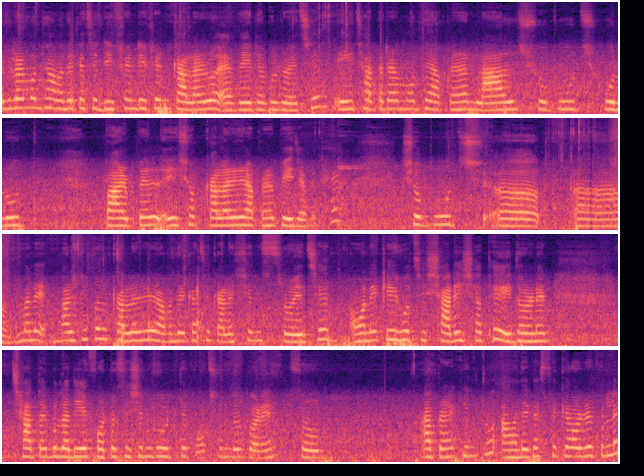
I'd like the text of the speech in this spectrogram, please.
এগুলোর মধ্যে আমাদের কাছে ডিফারেন্ট ডিফারেন্ট কালারও অ্যাভেলেবল রয়েছে। এই ছাতাটার মধ্যে আপনারা লাল, সবুজ, হলুদ পার্পেল এইসব কালারের আপনারা পেয়ে যাবেন হ্যাঁ? সবুজ মানে মাল্টিপল কালারের আমাদের কাছে কালেকশনস রয়েছে। অনেকেই হচ্ছে শাড়ির সাথে এই ধরনের ছাতাগুলো দিয়ে ফটো সেশন করতে পছন্দ করেন। সো আপনারা কিন্তু আমাদের কাছ থেকে অর্ডার করলে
